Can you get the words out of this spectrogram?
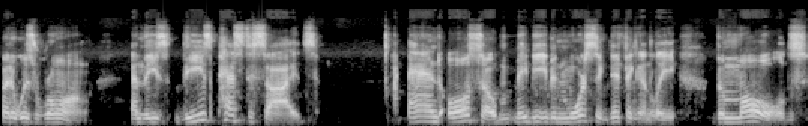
but it was wrong. And these these pesticides and also maybe even more significantly the molds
